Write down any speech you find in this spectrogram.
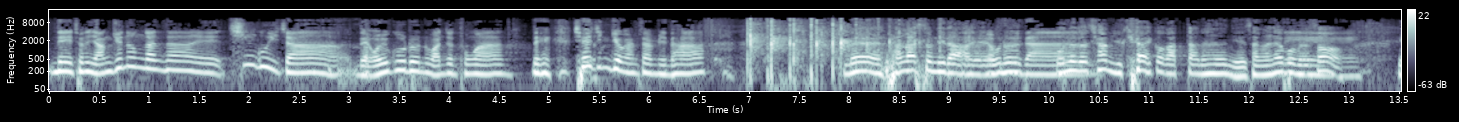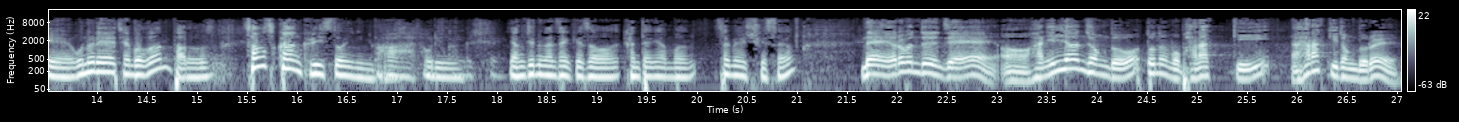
네, 저는 양준훈 간사의 친구이자 네 얼굴은 완전 동안 네 최진경 간사입니다. 네, 반갑습니다. 예, 오늘, 반갑습니다. 오늘도 참 유쾌할 것 같다는 예상을 해보면서, 네. 예, 오늘의 제목은 바로 성숙한 그리스도인입니다. 아, 우리 성숙한 그리스도인. 양진우 간사님께서 간단히 한번 설명해 주시겠어요? 네, 여러분들 이제 어, 한 1년 정도 또는 뭐 반학기, 아, 한 학기 정도를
